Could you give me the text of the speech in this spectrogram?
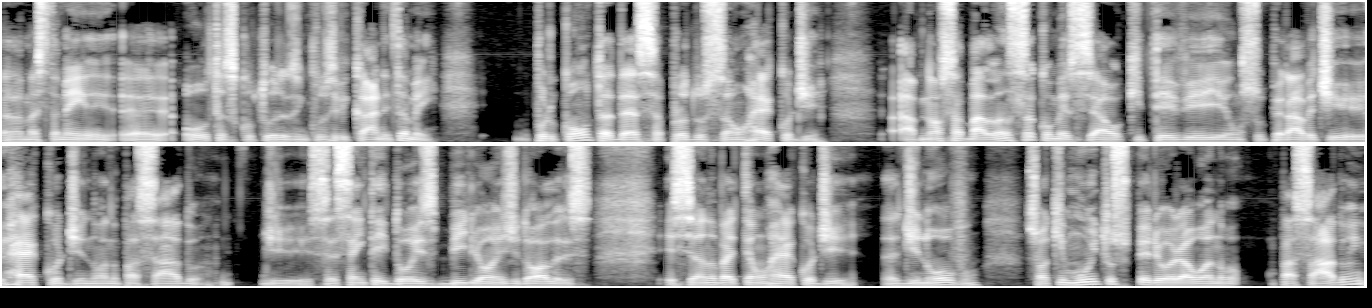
uh, mas também uh, outras culturas, inclusive carne também. Por conta dessa produção recorde, a nossa balança comercial, que teve um superávit recorde no ano passado, de 62 bilhões de dólares, esse ano vai ter um recorde eh, de novo, só que muito superior ao ano passado.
